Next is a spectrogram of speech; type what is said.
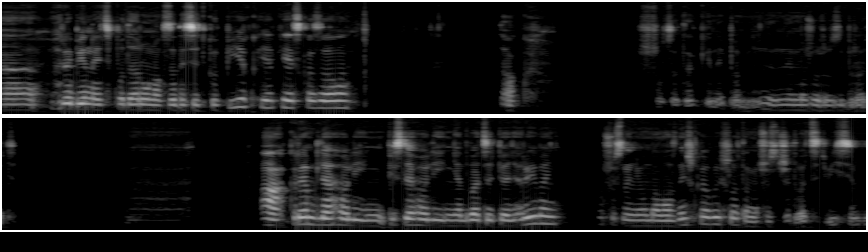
Е, Гребінець подарунок за 10 копійок, як я і сказала. Так. Що це таке? Не, не, можу розібрати. А, крем для гоління. Після гоління 25 гривень. Ну, щось на нього мала знижка вийшла, там щось ще 28.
